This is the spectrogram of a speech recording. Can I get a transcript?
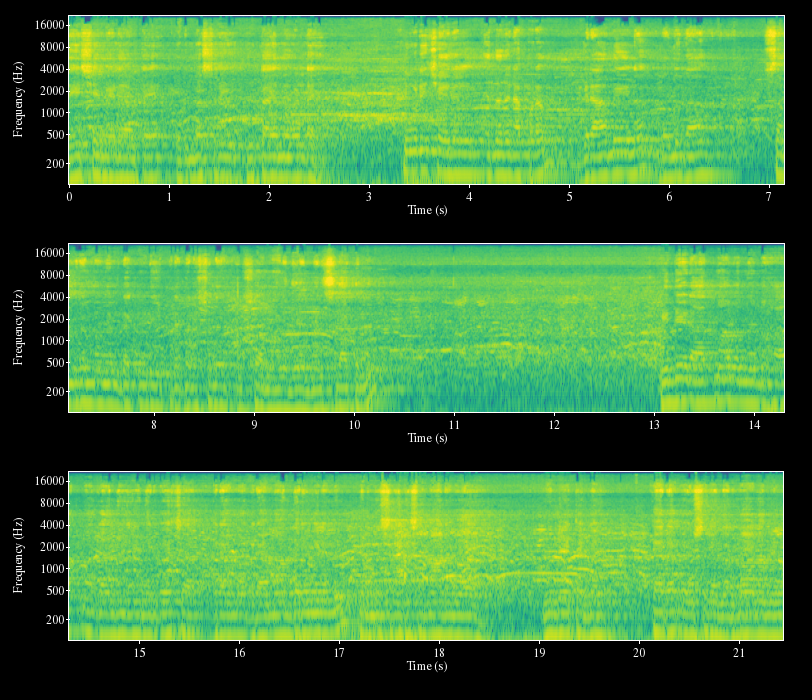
ദേശീയ മേധാവിത്തെ കുടുംബശ്രീ കൂട്ടായ്മകളുടെ കൂടിച്ചേരൽ എന്നതിനപ്പുറം ഗ്രാമീണ വനിതാ സംരംഭങ്ങളുടെ കൂടി പ്രദർശന ഉത്സവമാണെന്ന് ഞാൻ മനസ്സിലാക്കുന്നു. ഇന്ത്യയുടെ ആത്മാവെന്ന് മഹാത്മാഗാന്ധിജി നിർവഹിച്ച ഗ്രാമ ഗ്രാമാന്തരങ്ങളിലും കുടുംബശ്രീക്ക് സമാനമായ മുന്നേറ്റങ്ങൾ കരകൗശല നിർമ്മാണങ്ങൾ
